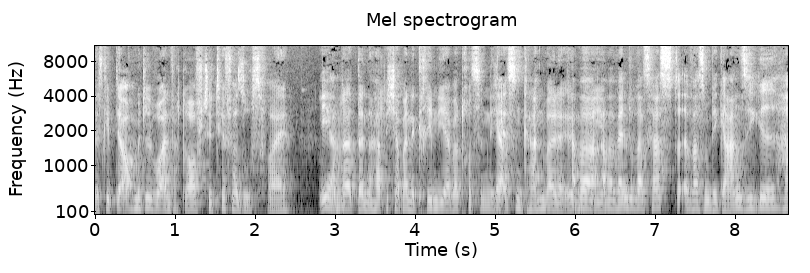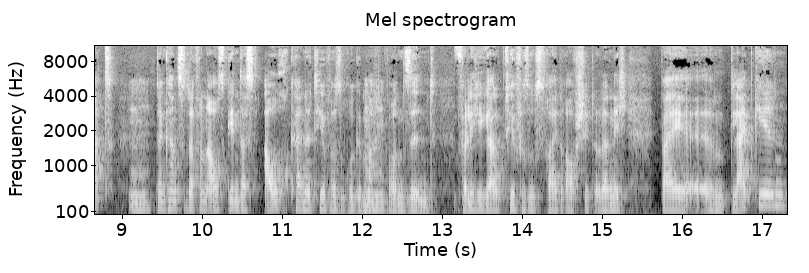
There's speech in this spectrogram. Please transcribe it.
Es gibt ja auch Mittel, wo einfach drauf steht, tierversuchsfrei. Ja. Und da, dann habe ich aber eine Creme, die ich aber trotzdem nicht Ja. essen kann, weil da irgendwie. Aber, aber wenn du was hast, was ein Vegan-Siegel hat, dann kannst du davon ausgehen, dass auch keine Tierversuche gemacht worden sind. Völlig egal, ob tierversuchsfrei draufsteht oder nicht. Bei ähm, Gleitgelen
